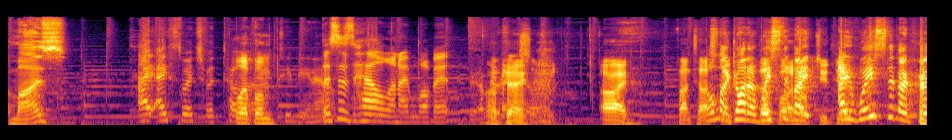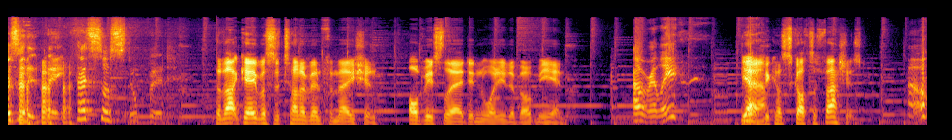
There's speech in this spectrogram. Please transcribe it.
Amaz, I, I switch with Tolo Flip 'em. on TB now. This is hell, and I love it. Okay. Excellent. All right. Fantastic. Oh my god, I That's wasted my hoped. I wasted my president thing. That's so stupid. So that gave us a ton of information. Obviously, I didn't want you to vote me in. oh really? Yeah, Yeah. because Scott's a fascist. Oh,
